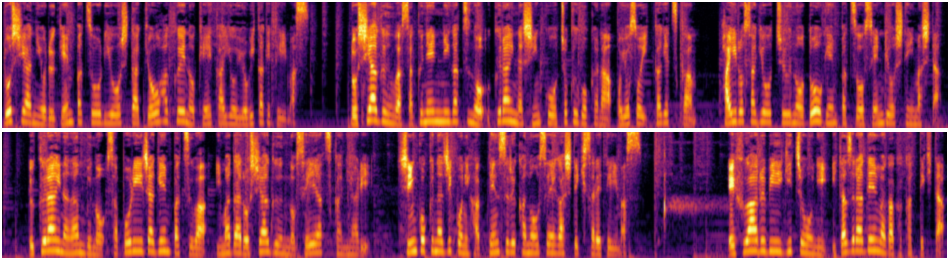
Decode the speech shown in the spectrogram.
ロシアによる原発を利用した脅迫への警戒を呼びかけています。ロシア軍は昨年2月のウクライナ侵攻直後からおよそ1ヶ月間、廃炉作業中の同原発を占領していました。ウクライナ南部のサポリージャ原発は未だロシア軍の制圧下にあり、深刻な事故に発展する可能性が指摘されています。FRB 議長にいたずら電話がかかってきた。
